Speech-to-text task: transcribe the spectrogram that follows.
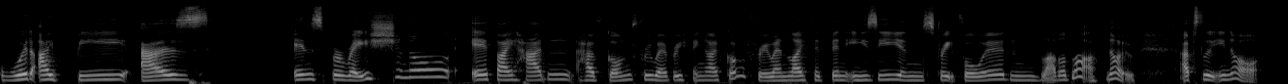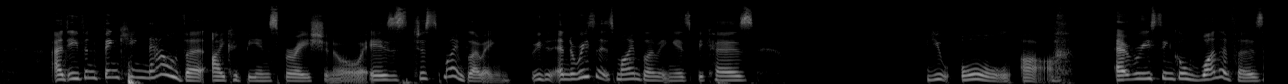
would I be as inspirational if I hadn't have gone through everything I've gone through and life had been easy and straightforward and blah blah blah. No, absolutely not. And even thinking now that I could be inspirational is just mind blowing. And the reason it's mind blowing is because you all are. Every single one of us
